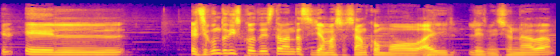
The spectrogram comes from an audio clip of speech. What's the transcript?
El, el- el segundo disco de esta banda se llama Shazam, como ahí les mencionaba.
